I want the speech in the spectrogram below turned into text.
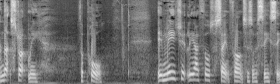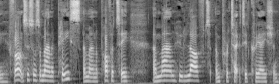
And that struck me, the poor. Immediately I thought of St. Francis of Assisi. Francis was a man of peace, a man of poverty, a man who loved and protected creation.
